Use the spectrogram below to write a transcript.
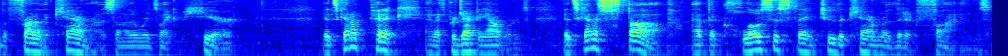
the front of the camera, so in other words like here, it's going to pick, and it's projecting outwards, it's going to stop at the closest thing to the camera that it finds.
